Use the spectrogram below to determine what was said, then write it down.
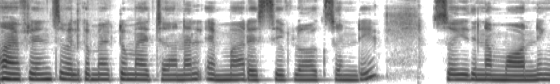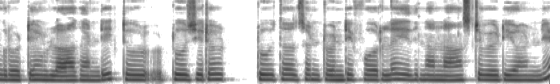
hi friends. Welcome back to my channel MRSC vlogs అండి. సో ఇది నా మార్నింగ్ రొటీన్ వ్లాగ్ అండి. Two two zero two thousand twenty ఫోర్లో ఇది నా లాస్ట్ వీడియో అండి.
